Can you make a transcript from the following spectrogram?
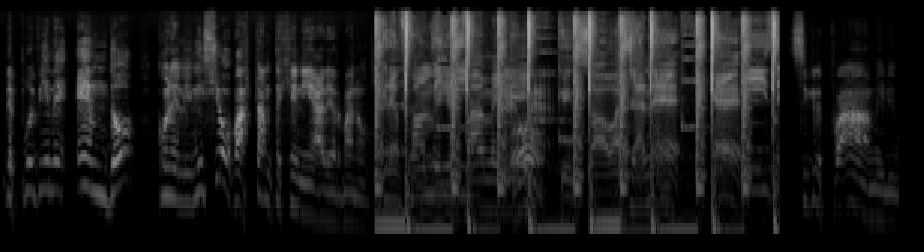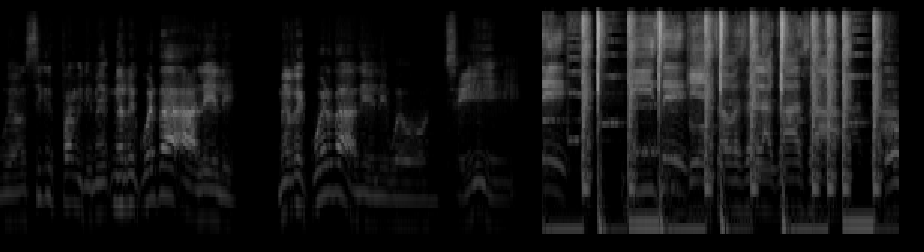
Después viene Endo con el inicio bastante genial, hermano. Secret Family, Family. Oh. Secret Family, weón. Secret Family. Me, me recuerda a Lele. Me recuerda a Lele, weón. Sí. Dice. En la casa. Oh.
